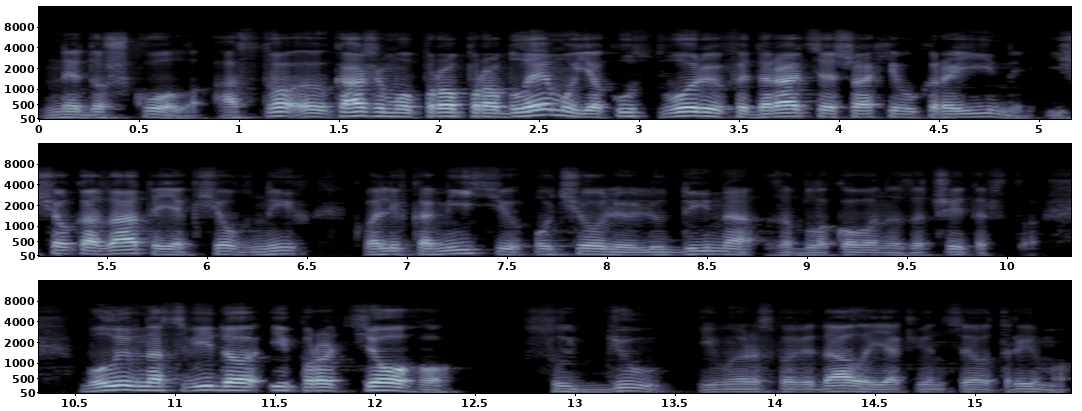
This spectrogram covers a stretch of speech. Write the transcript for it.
недошкола, а ство- кажемо про проблему, яку створює Федерація шахів України. І що казати, якщо в них кваліфкомісію очолює людина, заблокована за читерство. Були в нас відео і про цього суддю, і ми розповідали, як він це отримав.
